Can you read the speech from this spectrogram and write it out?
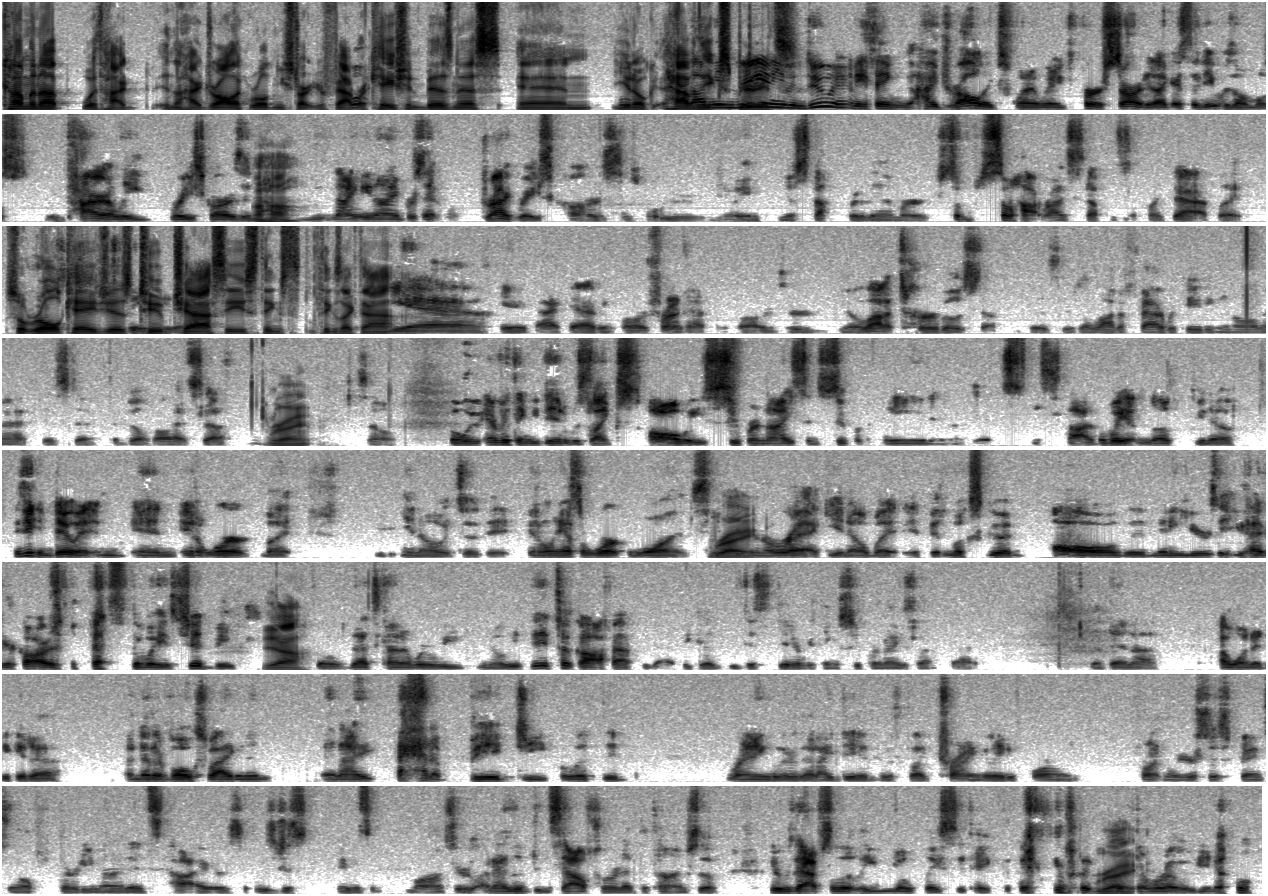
coming up with in the hydraulic world and you start your fabrication business and you know having I the mean, we didn't even do anything hydraulics when when it first started. Like I said, it was almost entirely race cars and Uh-huh. 99 percent drag race cars. Is what we were doing, you know, stuff for them or some some hot rod stuff and stuff like that. But so roll cages, tube chassis, things things like that. yeah, yeah, back having cars, front having cars, or you know, a lot of turbo stuff because there's a lot of fabricating and all that just to, to build all that stuff. Right. So, but we, everything we did was like always super nice and super clean, and it's, it's the way it looked, you know, because you can do it and, and it'll work, but you know, it's a, it, it only has to work once. Right. In a wreck, you know, but if it looks good all the many years that you have your car, that's the way it should be. Yeah. So that's kind of where we, you know, it, it took off after that because we just did everything super nice like that. But then uh, I wanted to get a another Volkswagen, and, and I, I had a big Jeep, a lifted Wrangler that I did with like triangulated four front and rear suspension, all 39 inch tires. It was just, it was a monster. And I lived in South Florida at the time, so there was absolutely no place to take the thing but, but Right. the road, you know.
